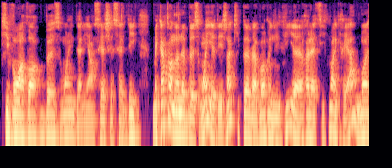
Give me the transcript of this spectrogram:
qui vont avoir besoin d'aller en CHSLD. Mais quand on en a besoin, il y a des gens qui peuvent avoir une vie euh, relativement agréable. Moi,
